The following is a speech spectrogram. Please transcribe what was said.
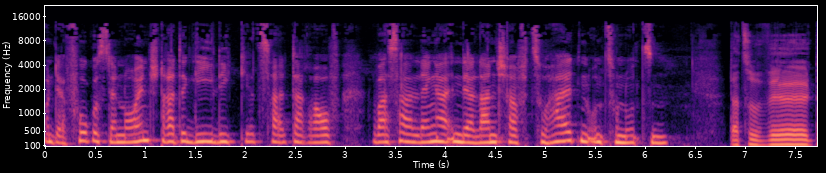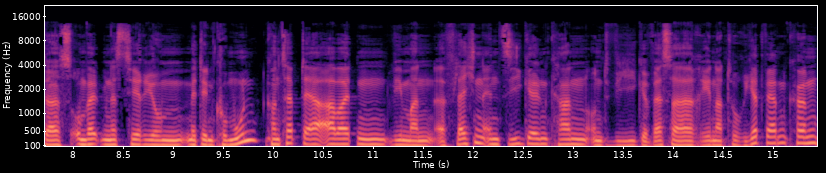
Und der Fokus der neuen Strategie liegt jetzt halt darauf, Wasser länger in der Landschaft zu halten und zu nutzen. Dazu will das Umweltministerium mit den Kommunen Konzepte erarbeiten, wie man äh, Flächen entsiegeln kann und wie Gewässer renaturiert werden können.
